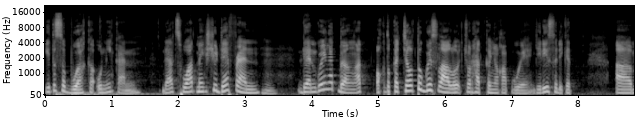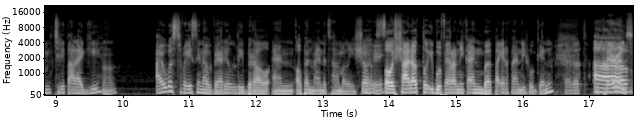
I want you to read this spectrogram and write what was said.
itu sebuah keunikan. That's what makes you different. Mhm. Dan gue inget banget waktu kecil tuh gue selalu curhat ke nyokap gue. Jadi sedikit um, cerita lagi. Uh-huh. I was raised in a very liberal and open-minded family. So, Okay. so shout out to Ibu Veronica and Bapak Irfandi Hugen. Shout out to Um, parents.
